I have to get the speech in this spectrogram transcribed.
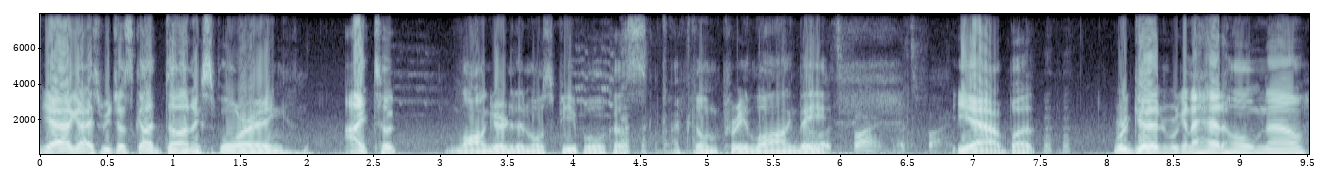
Yeah, guys, we just got done exploring. I took longer than most people because I filmed pretty long. They, Oh, that's fine. That's fine. yeah, but we're good. We're gonna head home now.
